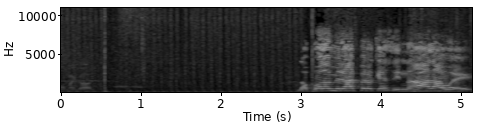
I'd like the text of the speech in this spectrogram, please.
Oh my god. No puedo mirar, pero que sin nada, wey.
